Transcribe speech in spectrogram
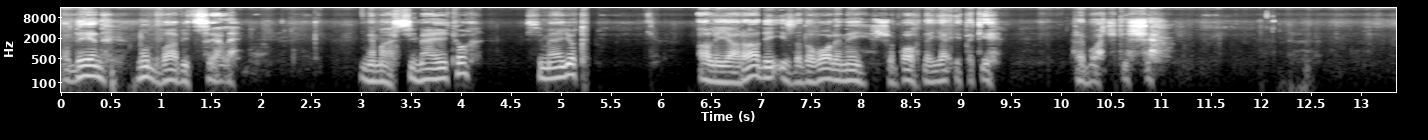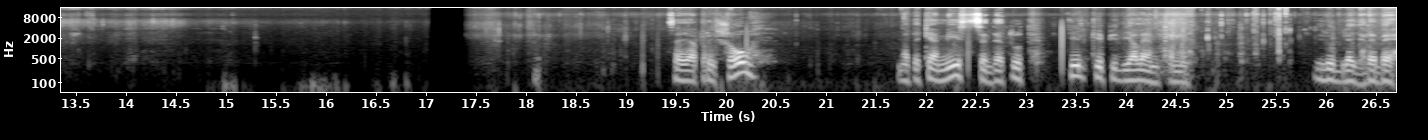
Один, ну два від сили. Нема сімейок, сімейок. Але я радий і задоволений, що Бог дає і такі грибочки ще. Це я прийшов на таке місце, де тут тільки під ялинками люблять гриби.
